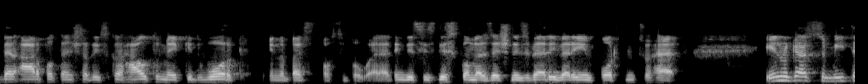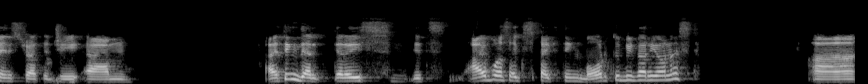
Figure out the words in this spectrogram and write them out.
there are potential risks or how to make it work in the best possible way. I think this is this conversation is very very important to have. In regards to methane strategy, um, I think that there is it's. I was expecting more, to be very honest. Uh,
